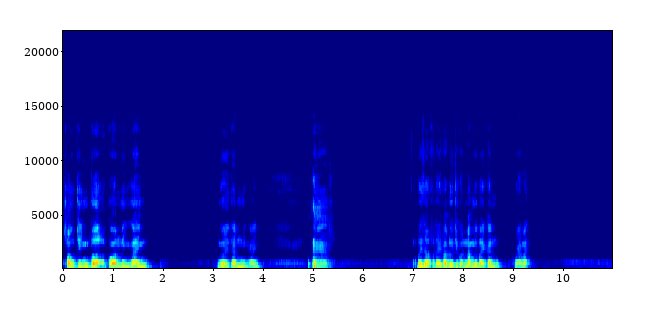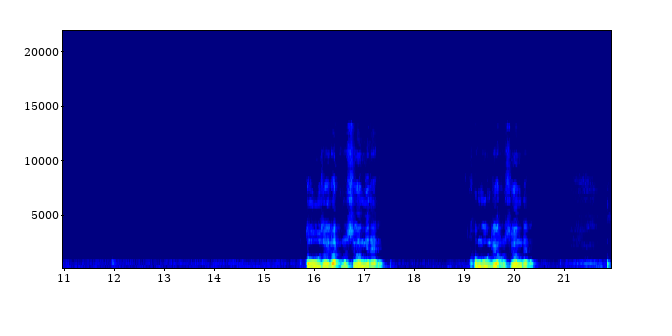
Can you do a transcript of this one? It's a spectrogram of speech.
Sau chính vợ con mình gánh, người thân mình gánh. Bây giờ thầy pháp lưu chỉ còn 57 cân khỏe mạnh. Tu giới luật nó sướng như thế đấy. Không uống rượu nó sướng thế đấy.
